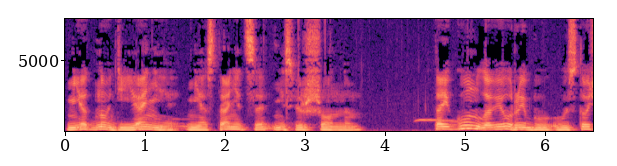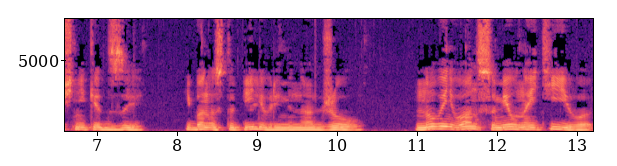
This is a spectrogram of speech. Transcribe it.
ни одно деяние не останется несвершенным. Тайгун ловил рыбу в источнике Цзы, ибо наступили времена Джоу. Но Вэнь сумел найти его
